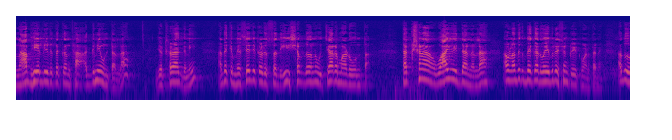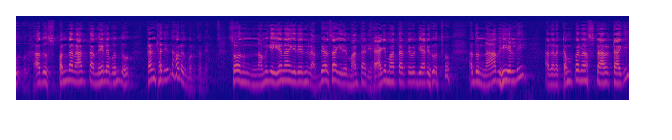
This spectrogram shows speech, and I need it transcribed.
ನಾಭಿಯಲ್ಲಿರತಕ್ಕಂಥ ಅಗ್ನಿ ಉಂಟಲ್ಲ, ಜಠರಾಗ್ನಿ, ಅದಕ್ಕೆ ಮೆಸೇಜ್ ಕಳಿಸ್ತದೆ, ಈ ಶಬ್ದವನ್ನು ಉಚ್ಚಾರ ಮಾಡು ಅಂತ. ತಕ್ಷಣ ವಾಯು ಇದ್ದಾನಲ್ಲ, ಅವನು ಅದಕ್ಕೆ ಬೇಕಾದ ವೈಬ್ರೇಷನ್ ಕ್ರಿಯೇಟ್ ಮಾಡ್ತಾನೆ. ಅದು ಅದು ಸ್ಪಂದನ ಆಗ್ತಾ ಮೇಲೆ ಬಂದು ಕಂಠದಿಂದ ಹೊರಗೆ ಬರ್ತದೆ. ಸೊ ನಮಗೆ ಏನಾಗಿದೆ ಅಂದರೆ ಅಭ್ಯಾಸ ಆಗಿದೆ, ಮಾತಾಡಿ. ಹೇಗೆ ಮಾತಾಡ್ತೇವೆ ಅಂತ ಯಾರಿಗೊತ್ತು ಅದು ನಾಭಿಯಲ್ಲಿ ಅದರ ಕಂಪನ ಸ್ಟಾರ್ಟ್ ಆಗಿ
